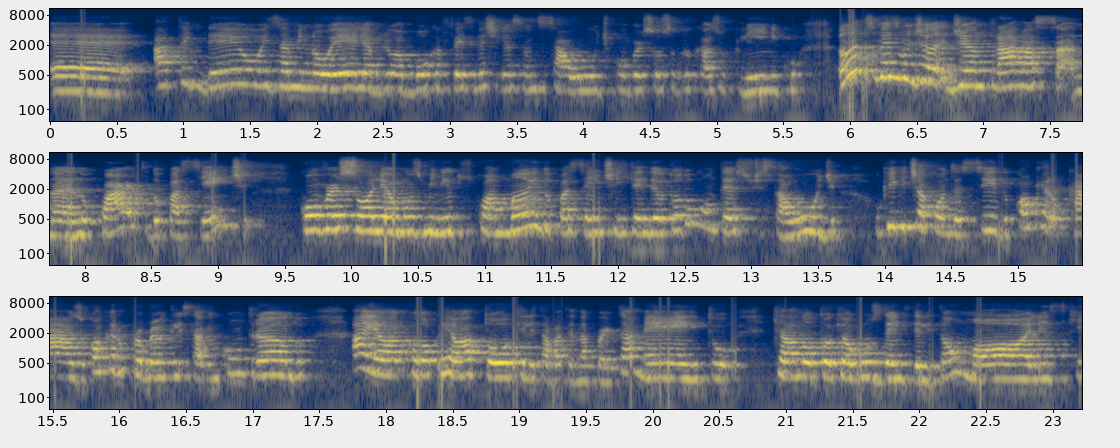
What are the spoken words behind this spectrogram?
é, atendeu, examinou ele, abriu a boca, fez investigação de saúde, conversou sobre o caso clínico. Antes mesmo de, de entrar na, na, no quarto do paciente, conversou ali alguns minutos com a mãe do paciente, entendeu todo o contexto de saúde, o que, que tinha acontecido, qual era o caso, qual era o problema que ele estava encontrando. Aí ela colocou, relatou que ele estava tendo apertamento, que ela notou que alguns dentes dele estão moles, que,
